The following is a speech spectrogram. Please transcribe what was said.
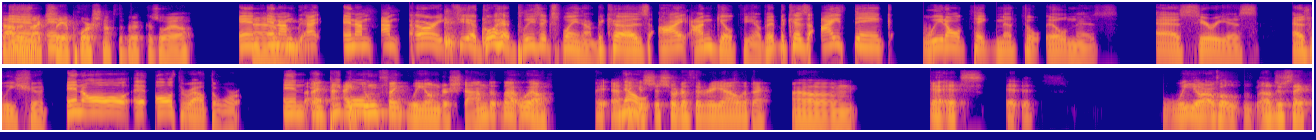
that is and- actually a portion of the book as well. and and I'm Um, I, and I'm I'm all right. Yeah, go ahead. Please explain that because I I'm guilty of it because I think we don't take mental illness as serious as we should, and all all throughout the world. And I, and I- people I don't think we understand it that well. I, I No. think it's just sort of the reality. Um, yeah, it's it, it's we are. Well, I'll just say.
